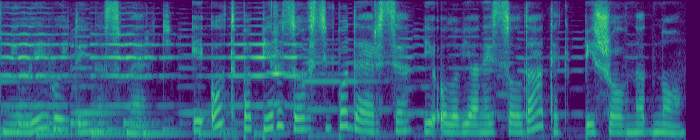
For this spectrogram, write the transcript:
сміливо йди на смерть. І от папір зовсім подерся, і олов'яний солдатик пішов на дно.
